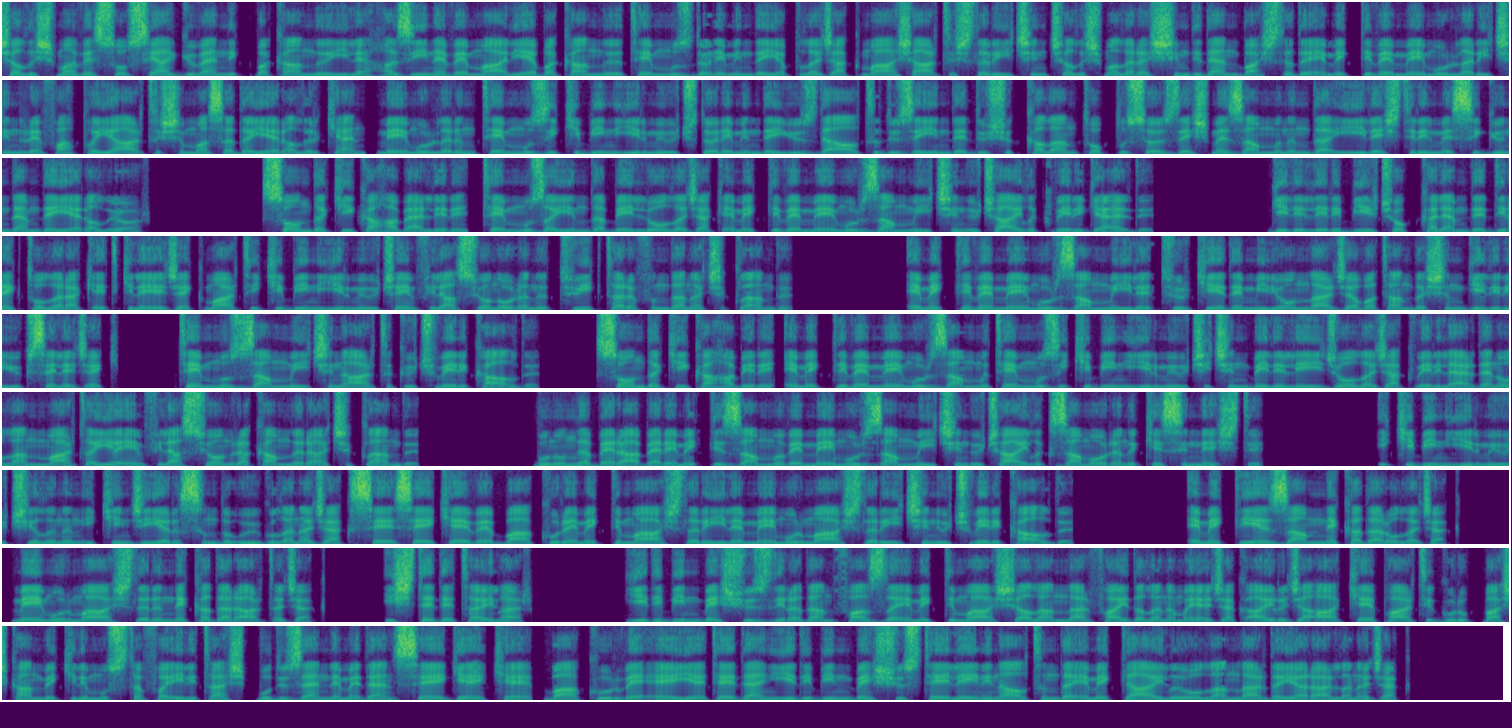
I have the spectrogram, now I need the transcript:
Çalışma ve Sosyal Güvenlik Bakanlığı ile Hazine ve Maliye Bakanlığı Temmuz döneminde yapılacak maaş artışları için çalışmalara şimdiden başladı. Emekli ve memurlar için refah payı artışı masada yer alırken, memurların Temmuz 2023 döneminde %6 düzeyinde düşük kalan toplu sözleşme zammının da iyileştirilmesi gündemde yer alıyor. Son dakika haberleri, Temmuz ayında belli olacak emekli ve memur zammı için 3 aylık veri geldi. Gelirleri birçok kalemde direkt olarak etkileyecek Mart 2023 enflasyon oranı TÜİK tarafından açıklandı. Emekli ve memur zammı ile Türkiye'de milyonlarca vatandaşın geliri yükselecek. Temmuz zammı için artık 3 veri kaldı. Son dakika haberi, emekli ve memur zammı Temmuz 2023 için belirleyici olacak verilerden olan Mart ayı enflasyon rakamları açıklandı. Bununla beraber emekli zammı ve memur zammı için 3 aylık zam oranı kesinleşti. 2023 yılının ikinci yarısında uygulanacak SSK ve Bağkur emekli maaşları ile memur maaşları için 3 veri kaldı. Emekliye zam ne kadar olacak? Memur maaşları ne kadar artacak? İşte detaylar. 7500 liradan fazla emekli maaşı alanlar faydalanamayacak ayrıca AK Parti Grup Başkan Vekili Mustafa Elitaş, bu düzenlemeden SGK, Bağkur ve EYT'den 7500 TL'nin altında emekli aylığı olanlar da yararlanacak.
